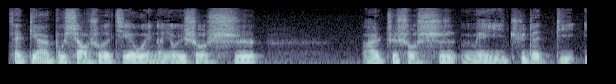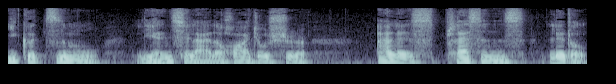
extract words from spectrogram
在第二部小说的结尾呢，有一首诗，而这首诗每一句的第一个字母连起来的话，就是 Alice Pleasance Little，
